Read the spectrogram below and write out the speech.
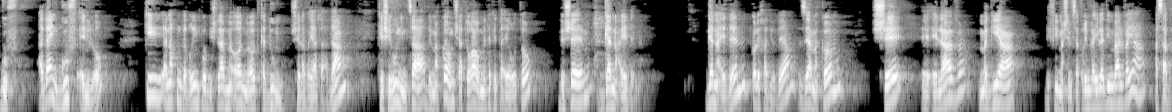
גוף. עדיין גוף אין לו, כי אנחנו מדברים פה בשלב מאוד מאוד קדום של הוויית האדם, כשהוא נמצא במקום שהתורה עומדת לתאר אותו בשם גן העדן. גן העדן, כל אחד יודע, זה המקום שאליו מגיע, לפי מה שמספרים לילדים בהלוויה, הסבא.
